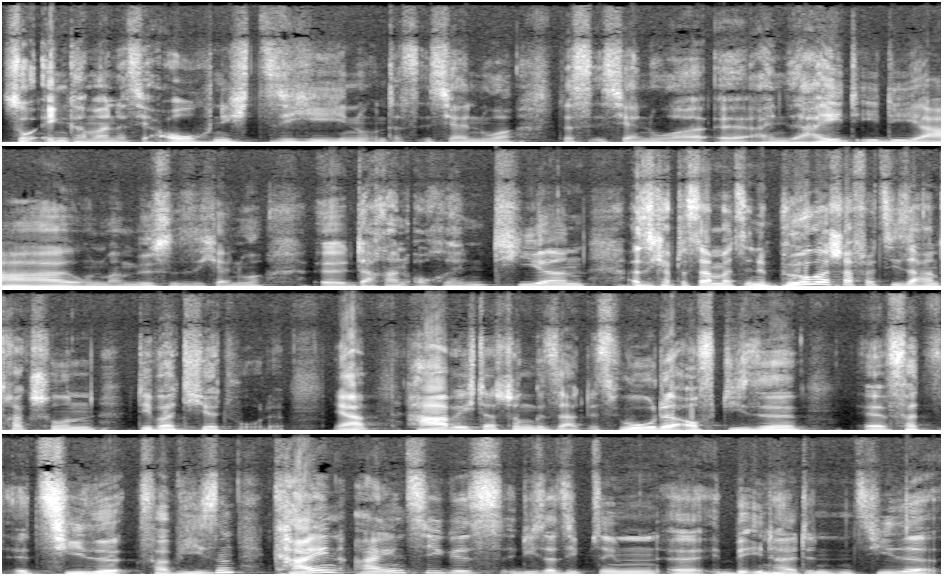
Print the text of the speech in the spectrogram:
so eng kann man das ja auch nicht sehen und das ist ja nur, das ist ja nur äh, ein Leitideal und man müsse sich ja nur äh, daran orientieren. Also ich habe das damals in der Bürgerschaft, als dieser Antrag schon debattiert wurde, ja, habe ich das schon gesagt. Es wurde auf diese äh, äh Ziele verwiesen. Kein einziges dieser 17 äh, beinhaltenden Ziele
